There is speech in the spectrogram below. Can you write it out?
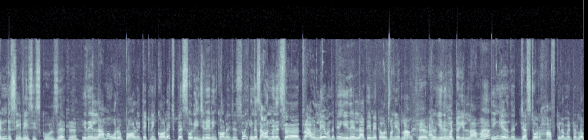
ரெண்டு சிபிஎஸ்சி ஸ்கூல்ஸ் Okay. இது இல்லாமல் ஒரு பாலிடெக்னிக் காலேஜ் ப்ளஸ் ஒரு இன்ஜினியரிங் காலேஜஸும் இந்த செவன் மினிட்ஸ் ட்ராவல்லே வந்துட்டு நீங்கள் இது எல்லாத்தையுமே கவர் பண்ணிடலாம். இது மட்டும் இல்லாமல் இங்கே இருந்து ஜஸ்ட் ஒரு ஹாஃப் கிலோமீட்டரில்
